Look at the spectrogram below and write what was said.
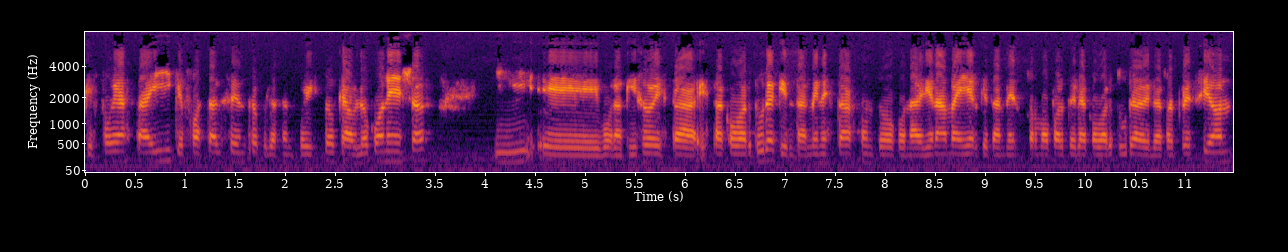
que fue hasta ahí que fue hasta el centro que las entrevistó que habló con ellas y eh, bueno, que hizo esta, esta cobertura, quien también está junto con Adriana Meyer, que también formó parte de la cobertura de la represión,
